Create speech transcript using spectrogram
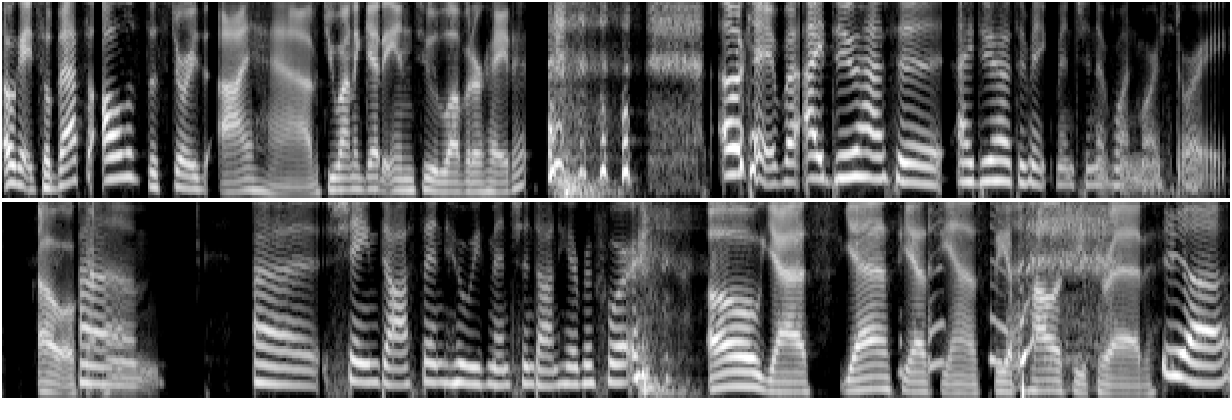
okay, so that's all of the stories I have. Do you want to get into love it or hate it? okay, but I do have to I do have to make mention of one more story. Oh, okay. Um uh Shane Dawson who we've mentioned on here before. oh, yes, yes, yes, yes. The apology thread. yeah.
